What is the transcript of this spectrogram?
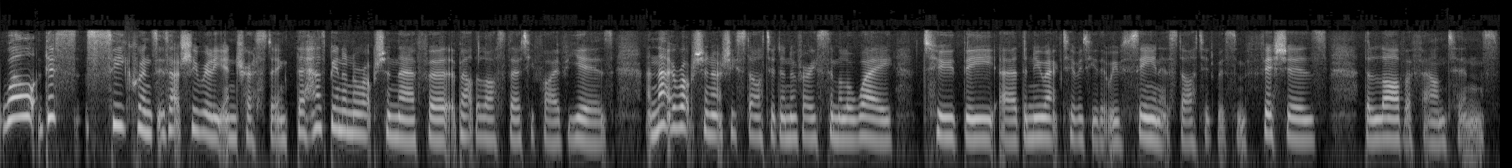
Well, this sequence is actually really interesting. There has been an eruption there for about the last 35 years, and that eruption actually started in a very similar way to the uh, the new activity that we've seen. It started with some fissures, the lava fountains.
